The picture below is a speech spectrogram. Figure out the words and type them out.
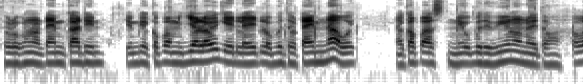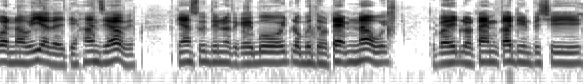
થોડો ઘણો ટાઈમ કાઢીને, કેમ કે કપામાં ગયેલા હોય કે એટલે એટલો બધો ટાઈમ ના હોય. અને કપાસ ને એવું બધું વીણો હોય તો સવારના વૈયા જાય, તે સાંજે આવે. ત્યાં સુધીનો તો કંઈ બહુ એટલો બધો ટાઈમ ના હોય. તો ભાઈ એટલો ટાઈમ કાઢીને પછી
